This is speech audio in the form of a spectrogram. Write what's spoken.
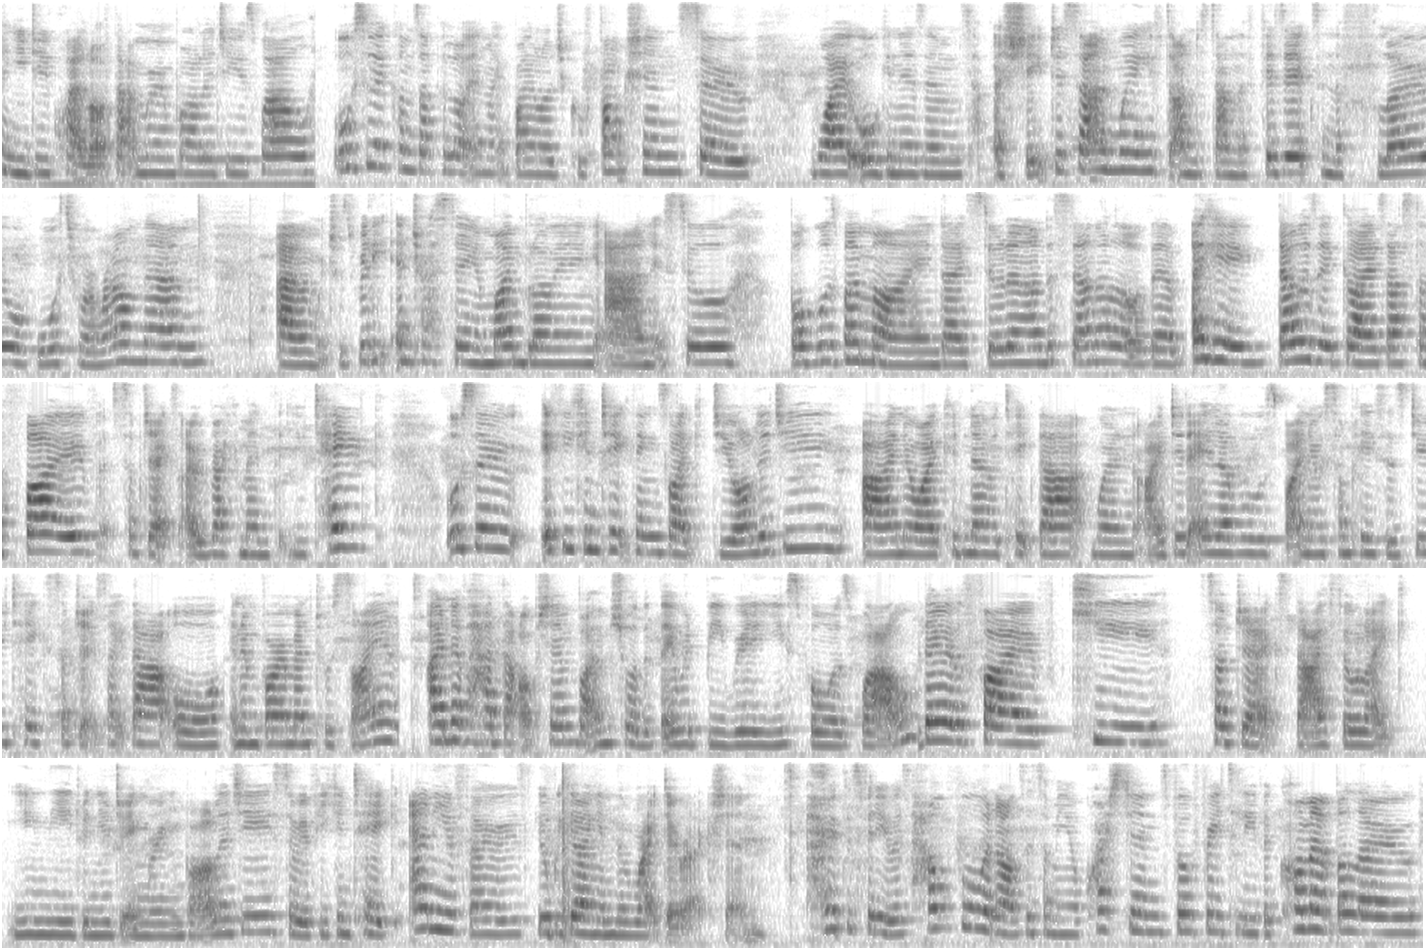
and you do quite a lot of that in marine biology as well. Also it comes up a lot in like biological functions, so why organisms are shaped a certain way, you have to understand the physics and the flow of water around them, um, which was really interesting and mind-blowing and it's still boggles my mind. I still don't understand a lot of them. Okay, that was it guys. That's the five subjects I would recommend that you take. Also, if you can take things like geology, I know I could never take that when I did A-levels, but I know some places do take subjects like that or an environmental science. I never had that option, but I'm sure that they would be really useful as well. They are the five key subjects that I feel like you need when you're doing marine biology so if you can take any of those you'll be going in the right direction. I hope this video was helpful and answered some of your questions. Feel free to leave a comment below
